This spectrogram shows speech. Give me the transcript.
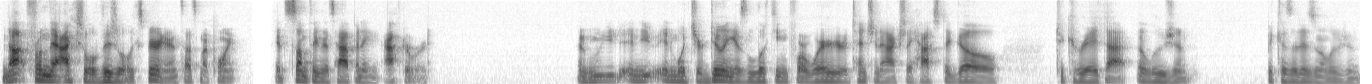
Not from the actual visual experience. That's my point. It's something that's happening afterward. And, and, you, and what you're doing is looking for where your attention actually has to go to create that illusion because it is an illusion.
